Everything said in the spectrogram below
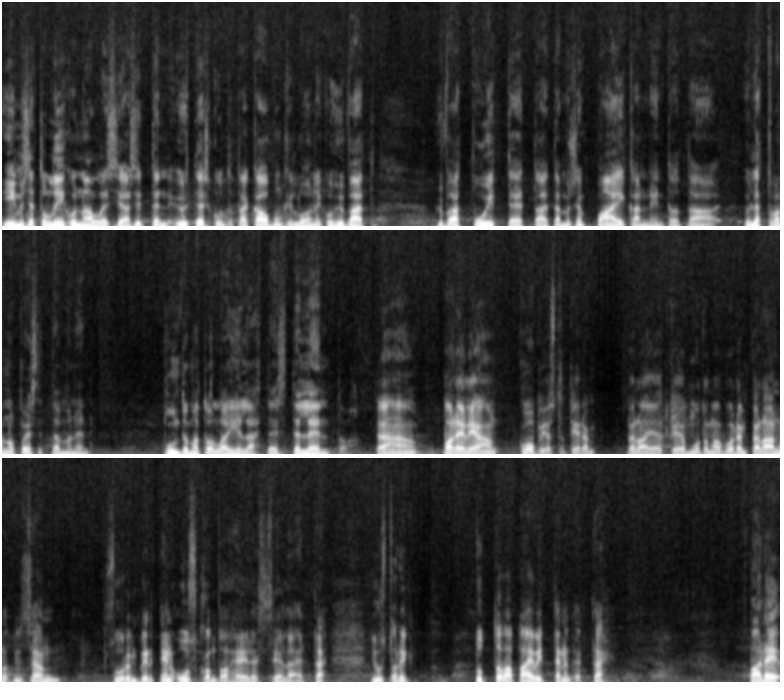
ihmiset on liikunnallisia, sitten yhteiskunta tai kaupunki luo niinku hyvät, hyvät puitteet tai tämmöisen paikan, niin tota, yllättävän nopeasti tämmöinen tuntematon laji lähtee sitten lentoon. Tämähän on, padelihan on Kuopiosta tiedän pelaajia, jotka jo muutaman vuoden pelannut, niin se on suurin piirtein uskonto heille siellä, että just oli tuttava päivittänyt, että pade,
